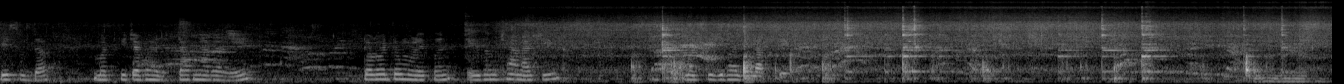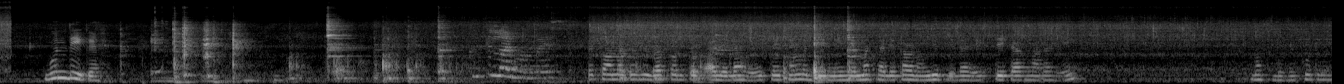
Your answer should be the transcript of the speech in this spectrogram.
ते सुद्धा मटकीच्या भाजीत टाकणार आहे. टोमॅटोमुळे पण एकदम छान अशी मच्छीची भाजी लागते. बुंदी काय? टोमॅटो सुद्धा परतत आलेला आहे. त्याच्यामध्ये मी हे मसाले काढून घेतलेले आहेत. ते टाकणार आहे. मसाल्याचे कुठे?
